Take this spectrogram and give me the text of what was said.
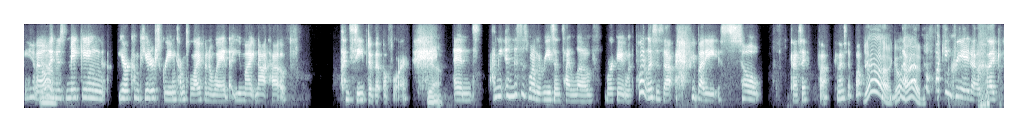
you know, Yeah. and just making your computer screen come to life in a way that you might not have conceived of it before. yeah And I mean, and this is one of the reasons I love working with Pointless is that everybody is so. Can I say fuck? Can I say fuck? yeah go ahead so fucking creative like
